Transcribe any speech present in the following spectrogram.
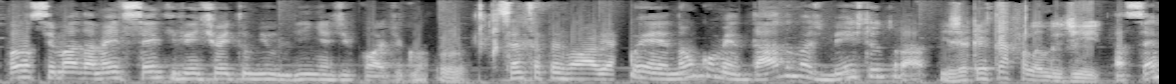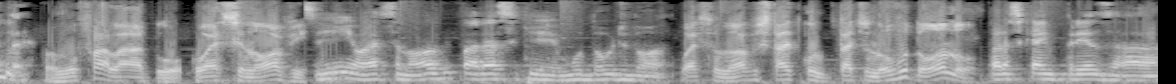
Aproximadamente 128 mil linhas de código. Hum. 179 É não comentado, mas bem estruturado. E já que a gente tá falando de Assembler? Vamos falar do OS9. Sim, o S9 parece que mudou de dono. O S9 está, com, está de novo dono. Parece que a empresa,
